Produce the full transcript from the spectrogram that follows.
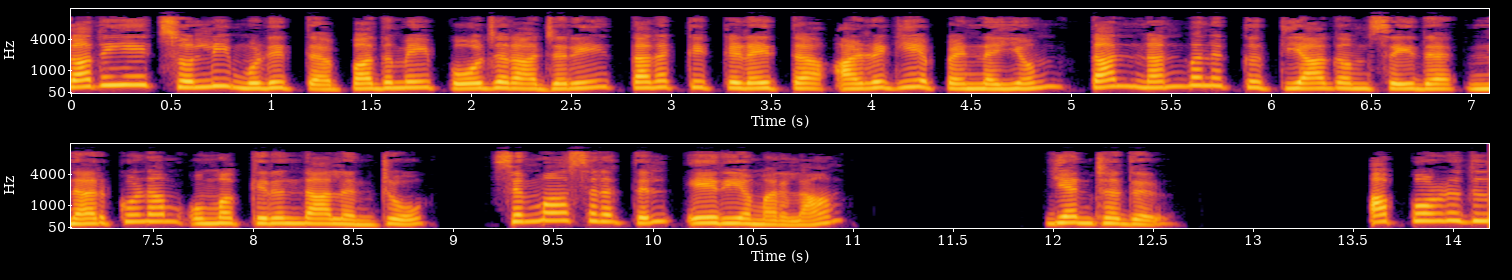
கதையைச் சொல்லி முடித்த பதுமை போஜராஜரே தனக்குக் கிடைத்த அழகிய பெண்ணையும் தன் நண்பனுக்கு தியாகம் செய்த நற்குணம் உமக்கிருந்தாலன்றோ சிம்மாசனத்தில் ஏறியமரலாம் என்றது. அப்பொழுது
